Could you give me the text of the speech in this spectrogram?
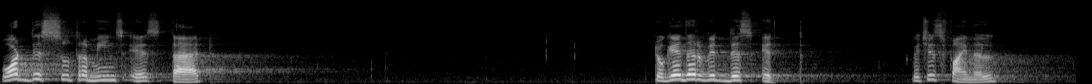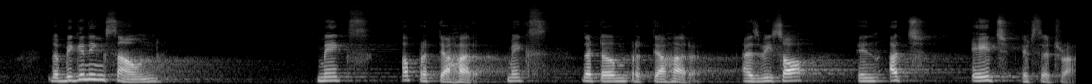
What this sutra means is that together with this it, which is final, the beginning sound makes a pratyahara, makes the term pratyahara as we saw in ach, ech etc.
